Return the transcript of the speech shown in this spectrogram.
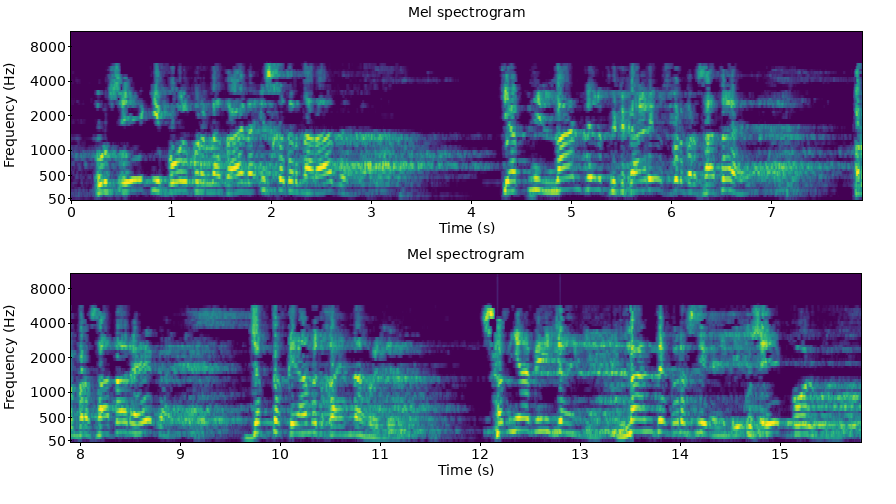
اور اس ایک ہی بول پر اللہ تعالیٰ اس قدر ناراض ہے کہ اپنی لان جو پھٹکارے اس پر برساتا ہے اور برساتا رہے گا جب تک قیامت قائم نہ ہو جائے۔ سبیاں بیچ جائیں گی لانتے برستی رہیں گی اس ایک بول پر۔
